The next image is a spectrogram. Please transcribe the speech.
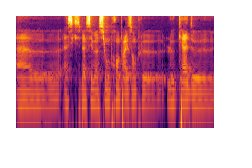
euh, à ce qui s'est passé. Ben, si on prend par exemple le cas de,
